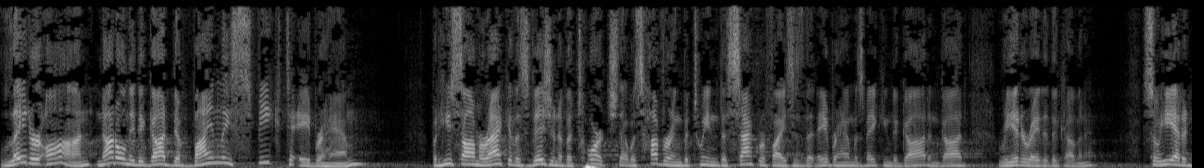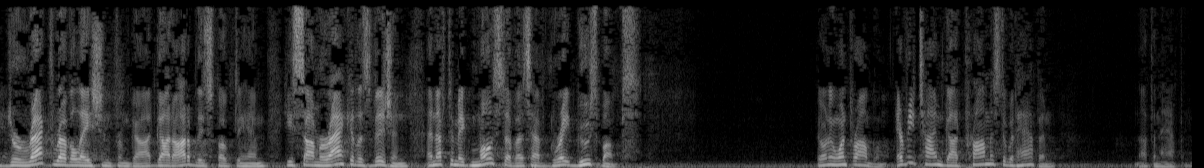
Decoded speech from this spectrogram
Later on, not only did God divinely speak to Abraham, but he saw a miraculous vision of a torch that was hovering between the sacrifices that Abraham was making to God, and God reiterated the covenant. So he had a direct revelation from God. God audibly spoke to him. He saw a miraculous vision, enough to make most of us have great goosebumps. There's only one problem. Every time God promised it would happen, nothing happened.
